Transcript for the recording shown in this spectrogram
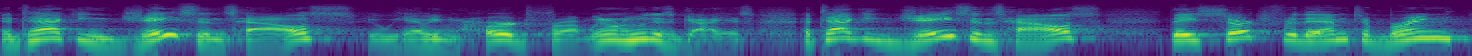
Attacking Jason's house, who we haven't even heard from, we don't know who this guy is. Attacking Jason's house, they searched for them to bring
